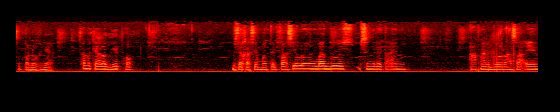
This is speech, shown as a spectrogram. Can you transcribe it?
sepenuhnya. Sama kayak lagu hip hop. Bisa kasih motivasi lo yang bagus bisa nyeritain apa yang lo rasain.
